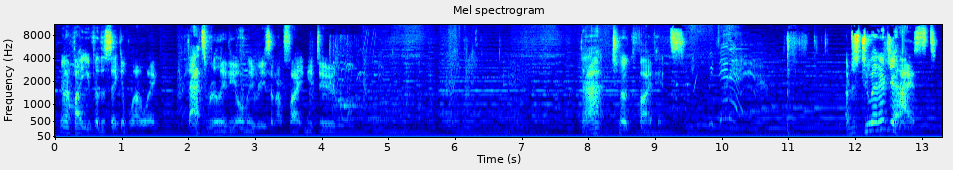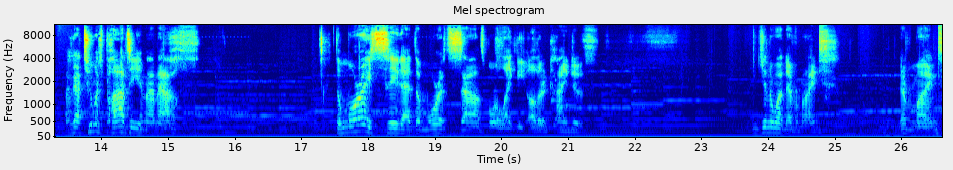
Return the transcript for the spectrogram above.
I'm gonna fight you for the sake of leveling. That's really the only reason I'm fighting you, dude. That took five hits. We did it! I'm just too energized. I've got too much party in my mouth. The more I say that, the more it sounds more like the other kind of. You know what? Never mind. Never mind.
